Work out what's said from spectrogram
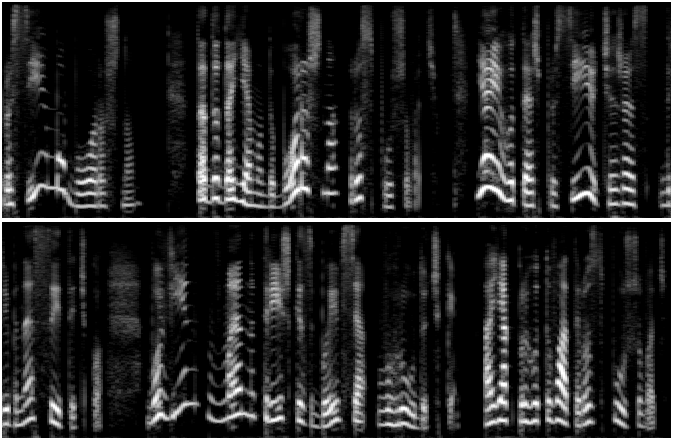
Просіємо борошно та додаємо до борошна розпушувач. Я його теж просію через дрібне ситечко, бо він в мене трішки збився в грудочки. А як приготувати розпушувач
